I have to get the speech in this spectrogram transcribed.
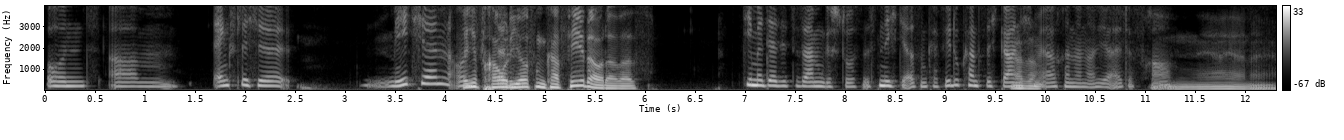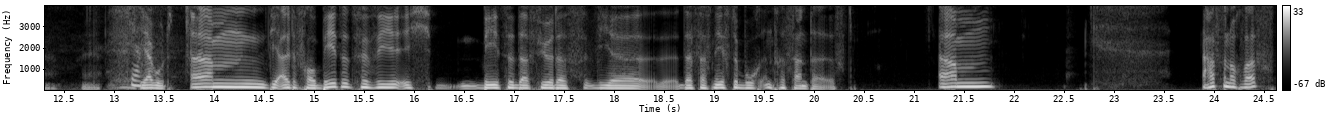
und ähm, ängstliche Mädchen. Und Welche Frau, dann, die aus dem Café da oder was? die, mit der sie zusammengestoßen ist, nicht die aus dem Café. Du kannst dich gar Also. nicht mehr erinnern an die alte Frau. Ja, ja, naja. Tja, Ja gut, ähm, die alte Frau betet für sie. Ich bete dafür, dass wir, dass das nächste Buch interessanter ist. Ähm, hast du noch was?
